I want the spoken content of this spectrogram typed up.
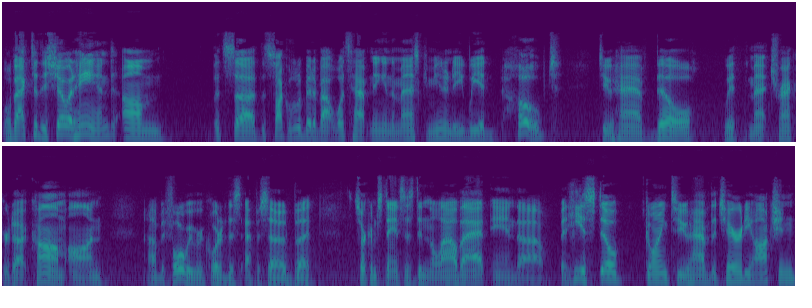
Well, back to the show at hand. Um, let's uh, let's talk a little bit about what's happening in the mask community. We had hoped to have Bill with MattTracker.com on uh, before we recorded this episode, but circumstances didn't allow that. And uh, but he is still going to have the charity auction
